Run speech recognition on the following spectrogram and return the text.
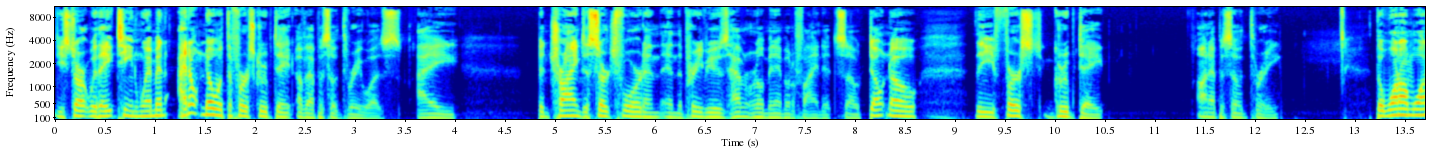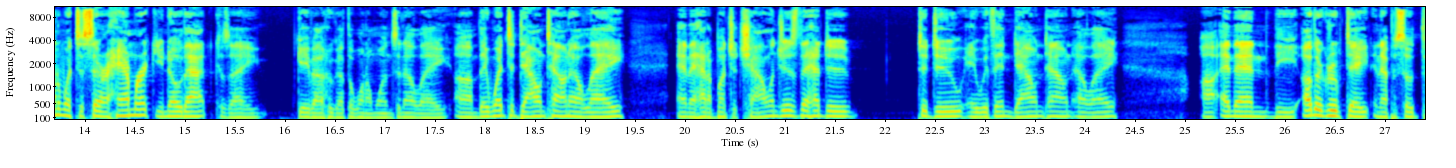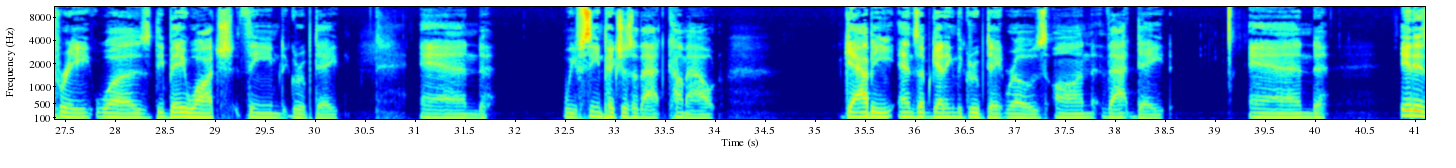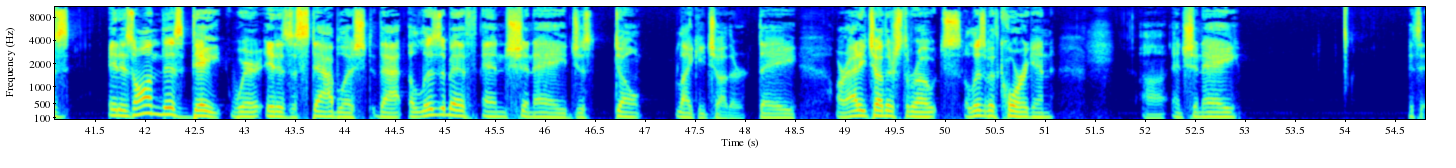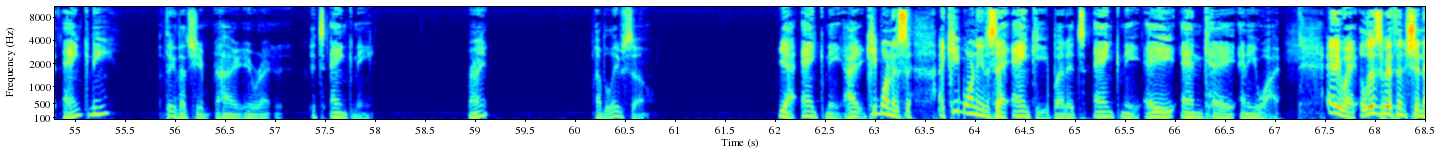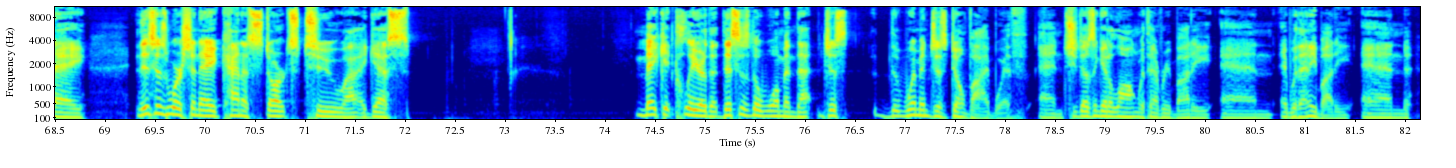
you start with 18 women. I don't know what the first group date of episode three was. I been trying to search for it in, in the previews, haven't really been able to find it. So don't know the first group date on episode three. The one on one went to Sarah Hamrick. You know that because I gave out who got the one on ones in LA. Um, they went to downtown LA and they had a bunch of challenges they had to to do within downtown LA. Uh, and then the other group date in episode three was the Baywatch themed group date. And we've seen pictures of that come out. Gabby ends up getting the group date rose on that date. And it is it is on this date where it is established that Elizabeth and Shanae just don't like each other. They are at each other's throats. Elizabeth Corrigan uh, and Shanae. Is it Ankney? I think that's you, how you right. It's Ankney, right? I believe so. Yeah, Ankney. I keep wanting to say I keep wanting to say Anky, but it's Ankney. A N K N E Y. Anyway, Elizabeth and Shanae this is where Shanae kind of starts to, uh, I guess, make it clear that this is the woman that just the women just don't vibe with, and she doesn't get along with everybody and with anybody, and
